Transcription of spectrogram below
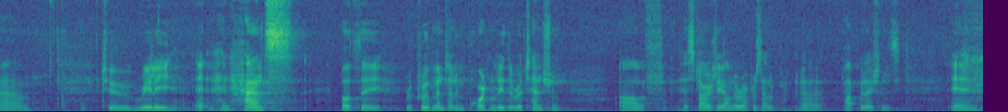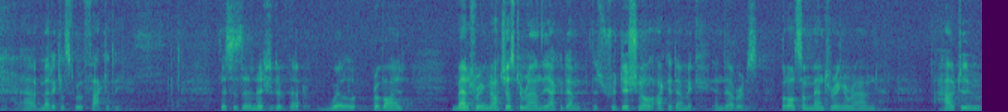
um, to really e- enhance both the recruitment and importantly the retention of historically underrepresented uh, populations in uh, medical school faculty. This is an initiative that will provide mentoring not just around the, academic, the traditional academic endeavors, but also mentoring around how to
